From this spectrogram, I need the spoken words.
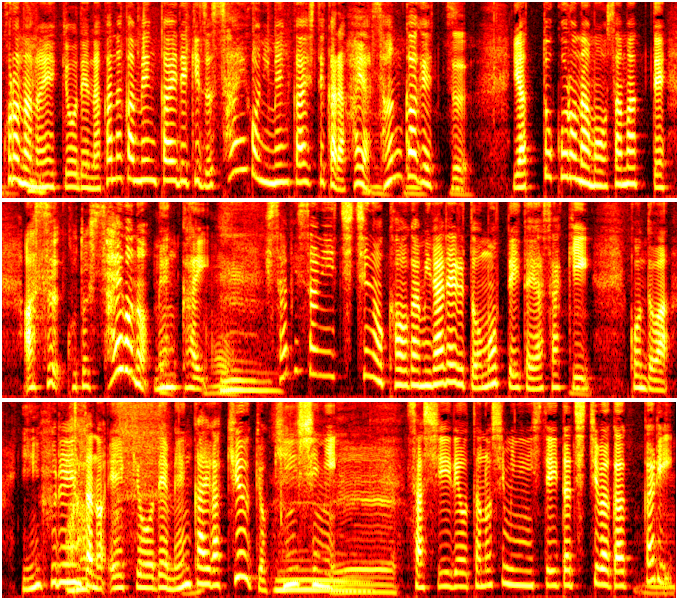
コロナの影響でなかなか面会できず最後に面会してから早3ヶ月。やっとコロナも収まって明日今年最後の面会。久々に父の顔が見られると思っていた矢先。今度はインフルエンザの影響で面会が急遽禁止に。差し入れを楽しみにしていた父はがっかり。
